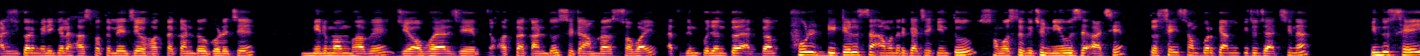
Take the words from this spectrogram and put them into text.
আরজিকর মেডিকেল হাসপাতালে যে হত্যাকাণ্ড ঘটেছে, নির্মমভাবে যে অভয়ার যে হত্যাকাণ্ড, সেটা আমরা সবাই এতদিন পর্যন্ত একদম ফুল ডিটেলস আমাদের কাছে কিন্তু সমস্ত কিছু নিউজ আছে। তো সেই সম্পর্কে আমি কিছু যাচ্ছি না। কিন্তু সেই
